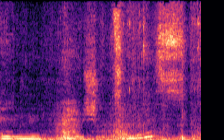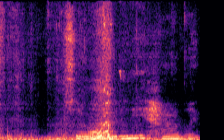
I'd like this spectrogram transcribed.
and I have shorts under this. So I literally have like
